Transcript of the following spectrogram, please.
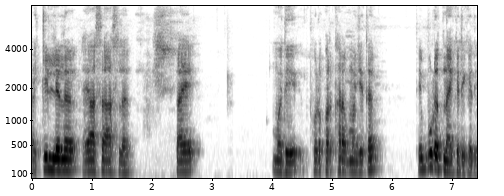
काही किडलेलं हे असं असलं काय मध्ये थोडंफार खराब म्हणजे तर ते बुडत नाही कधी कधी.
